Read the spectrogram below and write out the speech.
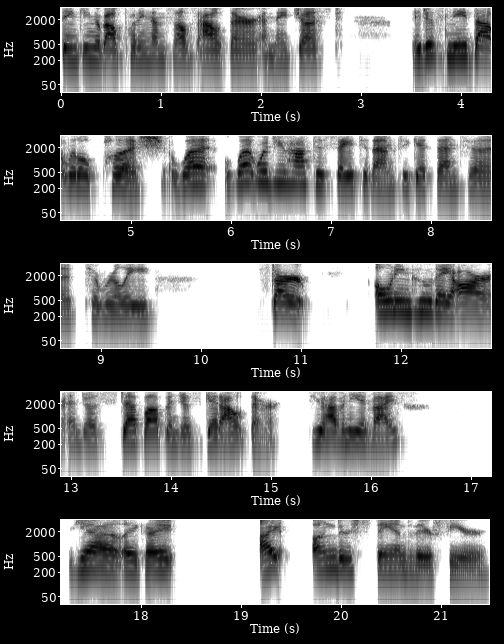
thinking about putting themselves out there and they just they just need that little push. What what would you have to say to them to get them to to really start owning who they are and just step up and just get out there? Do you have any advice? Yeah like i i understand their fear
